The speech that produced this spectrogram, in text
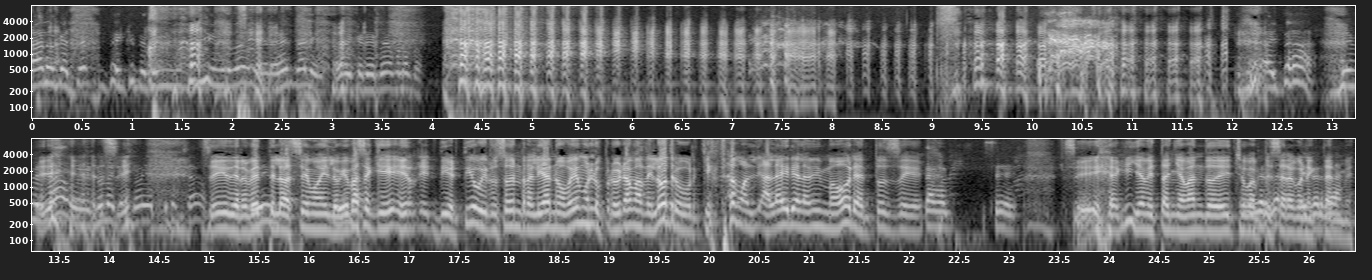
ah, no, ¿cachaste? Es que te reí ¿verdad? A ver, dale. A ver, que le por la Ahí está, es verdad, güey. No, sí. no sí, de repente lo hacemos ahí. Lo que pasa es que es divertido porque nosotros en realidad no vemos los programas del otro porque estamos al aire a la misma hora, entonces. Estamos, sí. Sí, aquí ya me están llamando, de hecho, para empezar a conectarme.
